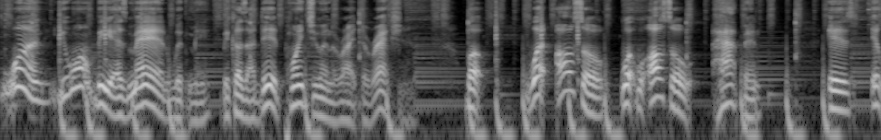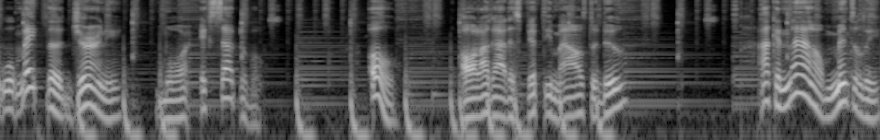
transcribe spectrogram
One, you won't be as mad with me because I did point you in the right direction. But what also what will also happen is it will make the journey more acceptable. Oh, all I got is 50 miles to do? I can now mentally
